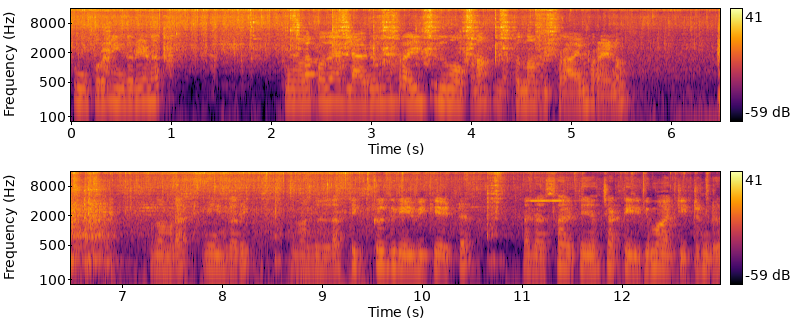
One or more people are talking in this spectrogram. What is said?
സൂപ്പർ മീൻകറിയാണ്. നിങ്ങളപ്പോൾ അത് എല്ലാവരും ഒന്ന് ട്രൈ ചെയ്ത് നോക്കണം. എന്നിട്ടൊന്ന് അഭിപ്രായം പറയണം. അപ്പോൾ നമ്മുടെ മീൻകറി നല്ല തിക്ക് ഗ്രേവിക്ക് ആയിട്ട് രസമായിട്ട് ഞാൻ ചട്ടിയിലേക്ക് മാറ്റിയിട്ടുണ്ട്.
